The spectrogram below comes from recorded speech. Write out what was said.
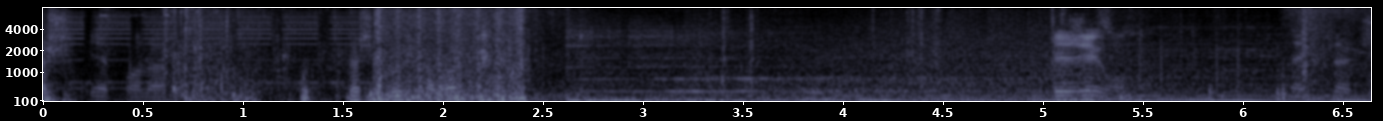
Lâche, lâche à gauche, à droite. BG gros. Nice clutch.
